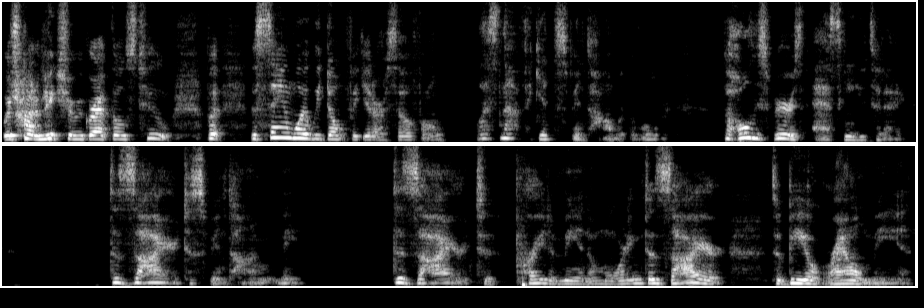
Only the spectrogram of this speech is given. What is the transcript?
we're trying to make sure we grab those too. But the same way we don't forget our cell phone, let's not forget to spend time with the Lord. The Holy Spirit is asking you today desire to spend time with me, desire to pray to me in the morning, desire to be around me and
